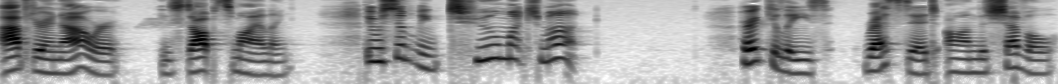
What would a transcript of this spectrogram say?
After an hour, he stopped smiling. There was simply too much muck. Hercules rested on the shovel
